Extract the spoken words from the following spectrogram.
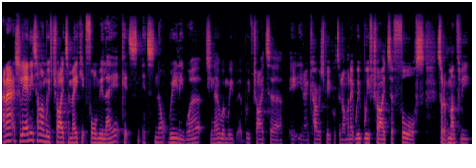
And actually, anytime we've tried to make it formulaic, it's it's not really worked. You know, when we've we've tried to eh, you know encourage people to nominate, we, we've tried to force sort of monthly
